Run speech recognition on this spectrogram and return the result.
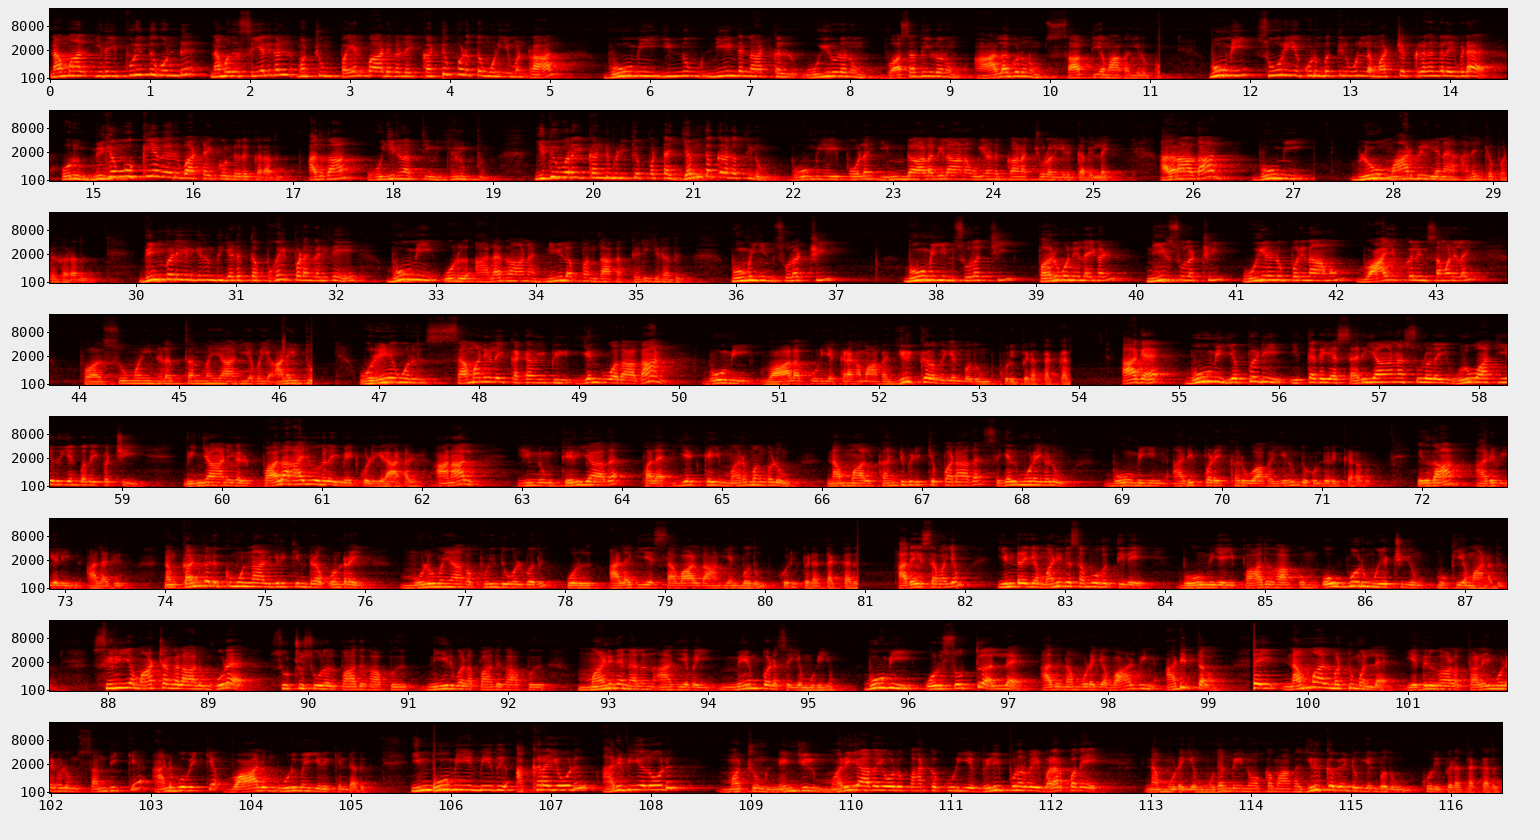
நம்மால் இதை புரிந்து கொண்டு நமது செயல்கள் மற்றும் பயன்பாடுகளை கட்டுப்படுத்த முடியுமென்றால் பூமி இன்னும் நீண்ட நாட்கள் உயிருடனும் வசதியுடனும் அழகுடனும் சாத்தியமாக இருக்கும். பூமி சூரிய குடும்பத்தில் உள்ள மற்ற கிரகங்களை விட ஒரு மிக முக்கிய வேறுபாட்டை கொண்டிருக்கிறது. அதுதான் உயிரினத்தின் இருப்பு. இதுவரை கண்டுபிடிக்கப்பட்ட எந்த கிரகத்திலும் பூமியைப் போல இந்த அளவிலான உயிரணுக்கான சூழல் இருக்கவில்லை. அதனால்தான் பூமி ப்ளூ மார்பிள் என அழைக்கப்படுகிறது. விண்வெளியில் இருந்து எடுத்த புகைப்படங்களிலே பூமி ஒரு அழகான நீலப்பந்தாக தெரிகிறது. பூமியின் சுழற்சி பூமியின் சுழற்சி பருவநிலைகள் நீர் சுழற்சி உயிரணு பரிணாமம் வாயுக்களின் சமநிலை பசுமை நிலத்தன்மை ஆகியவை அனைத்தும் ஒரே ஒரு சமநிலை கட்டமைப்பில் இயங்குவதால் தான் பூமி வாழக்கூடிய கிரகமாக இருக்கிறது என்பதும் குறிப்பிடத்தக்கது. ஆக பூமி எப்படி இத்தகைய சரியான சூழலை உருவாக்கியது என்பதை பற்றி விஞ்ஞானிகள் பல ஆய்வுகளை மேற்கொள்கிறார்கள். ஆனால் இன்னும் தெரியாத பல இயற்கை மர்மங்களும் நம்மால் கண்டுபிடிக்கப்படாத செயல்முறைகளும் பூமியின் அடிப்படை கருவாக இருந்து கொண்டிருக்கிறது. இதுதான் அறிவியலின் அழகு. நம் கண்களுக்கு முன்னால் இருக்கின்ற ஒன்றை முழுமையாக புரிந்து கொள்வது ஒரு அழகிய சவால்தான் என்பதும் குறிப்பிடத்தக்கது. அதே சமயம் இன்றைய மனித சமூகத்திலே பூமியை பாதுகாக்கும் ஒவ்வொரு முயற்சியும் முக்கியமானது. சிறிய மாற்றங்களாலும் கூட சுற்றுச்சூழல் பாதுகாப்பு நீர்வள பாதுகாப்பு மனித நலன் ஆகியவை மேம்பட செய்ய முடியும். பூமி ஒரு சொத்து அல்ல அது நம்முடைய வாழ்வின் அடித்தளம். இதை நம்மால் மட்டுமல்ல எதிர்கால தலைமுறைகளும் சந்திக்க அனுபவிக்க வாழும் உரிமை இருக்கின்றது. இந்த பூமியின் மீது அக்கறையோடு அறிவியலோடு மற்றும் நெஞ்சில் மரியாதையோடு பார்க்கக்கூடிய விழிப்புணர்வை வளர்ப்பதே நம்முடைய முதன்மை நோக்கமாக இருக்க வேண்டும் என்பதும் குறிப்பிடத்தக்கது.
